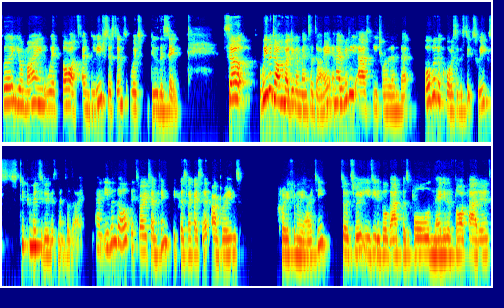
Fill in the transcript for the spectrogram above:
fill your mind with thoughts and belief systems which do the same. So we've been talking about doing a mental diet, and I really asked each one of them that over the course of the six weeks to commit to doing this mental diet. And even though it's very tempting, because like I said, our brains crave familiarity. So it's really easy to go back to those old negative thought patterns,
